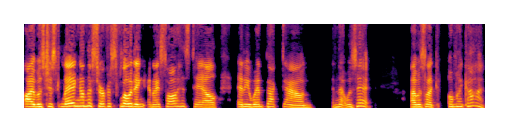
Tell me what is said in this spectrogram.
I was just laying on the surface floating and i saw his tail and he went back down and that was it. I was like oh my god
